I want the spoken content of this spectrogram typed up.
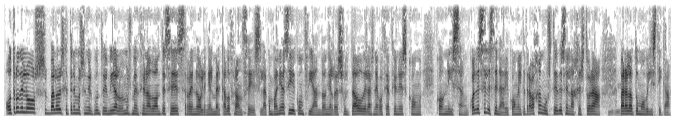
Otro de los valores que tenemos en el punto de mira, lo hemos mencionado antes es Renault en el mercado francés. La compañía sigue confiando en el resultado de las negociaciones con, con Nissan. ¿Cuál es el escenario con el que trabajan ustedes en la gestora para la automovilística?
